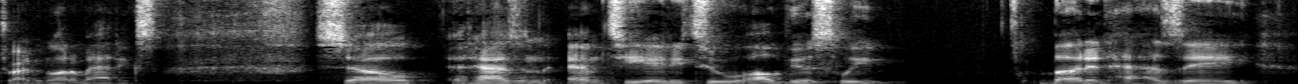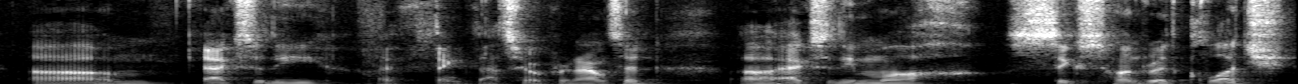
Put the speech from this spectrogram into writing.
driving automatics. So it has an MT82, obviously, but it has a um, I think that's how I pronounce it, uh, Exedy Mach 600 clutch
